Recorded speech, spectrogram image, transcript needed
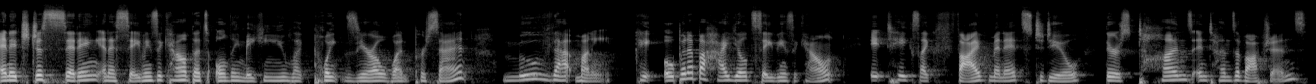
And it's just sitting in a savings account that's only making you like 0.01%, move that money. Okay, open up a high yield savings account it takes like five minutes to do. There's tons and tons of options.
